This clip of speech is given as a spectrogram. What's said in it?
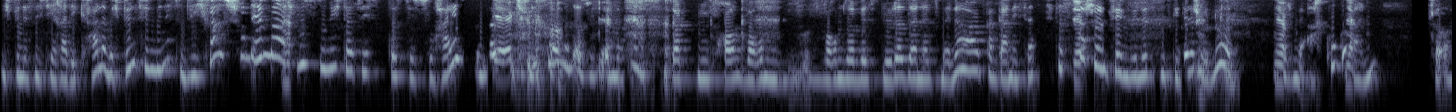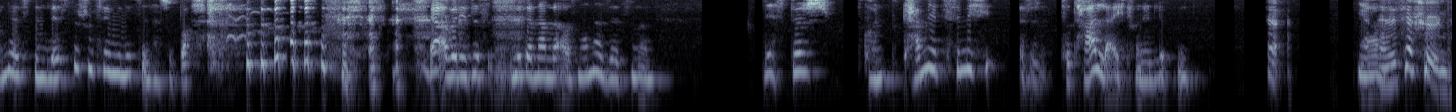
ich bin jetzt nicht die Radikale, aber ich bin Feminist und ich war es schon immer. Ja. Ich wusste nur nicht, dass, ich, dass das so heißt. Und das ja, genau. Also ja. sagt mir Frauen, warum, warum sollen wir jetzt blöder sein als Männer? Kann gar nicht sein. Das ist ja, schon Feminismus, geht ja schon los. Ja. Ich mir, ach, guck an. Schau an, jetzt bin lesbisch und Feministin. Na super. ja, aber dieses Miteinander auseinandersetzen und lesbisch kam mir ziemlich, also total leicht von den Lippen. Ja. Ja. Das ist ja schön.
